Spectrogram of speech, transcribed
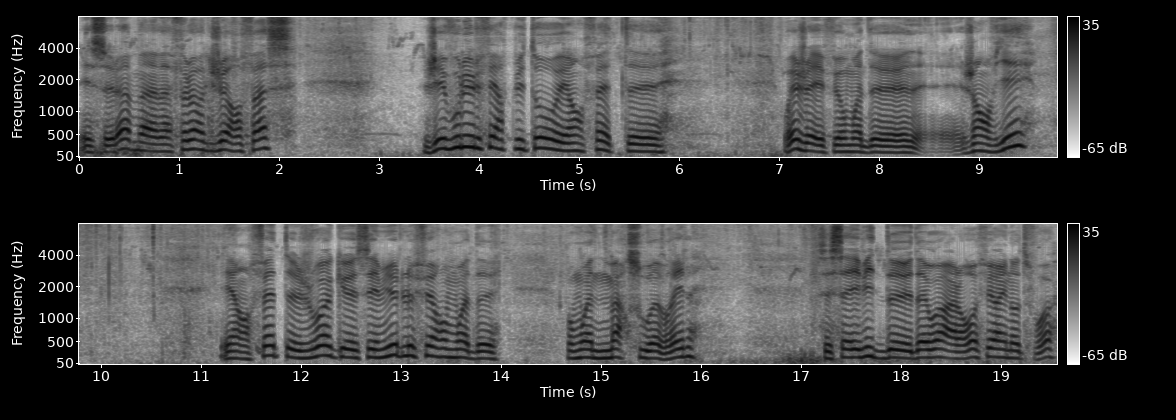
Et cela, bah, va falloir que je refasse. J'ai voulu le faire plus tôt et en fait... Euh, ouais, j'avais fait au mois de janvier. Et en fait, je vois que c'est mieux de le faire au mois de mois de mars ou avril. C'est ça évite d'avoir à le refaire une autre fois.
